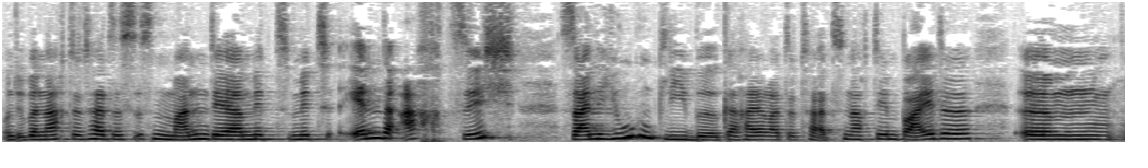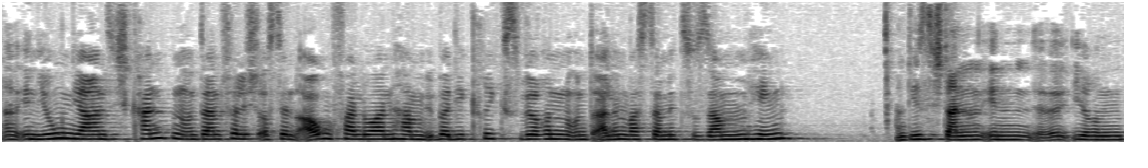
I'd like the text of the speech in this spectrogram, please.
und übernachtet hat. Das ist ein Mann, der mit, mit Ende 80 seine Jugendliebe geheiratet hat, nachdem beide ähm, in jungen Jahren sich kannten und dann völlig aus den Augen verloren haben über die Kriegswirren und allem, was damit zusammenhing die sich dann in äh, ihren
